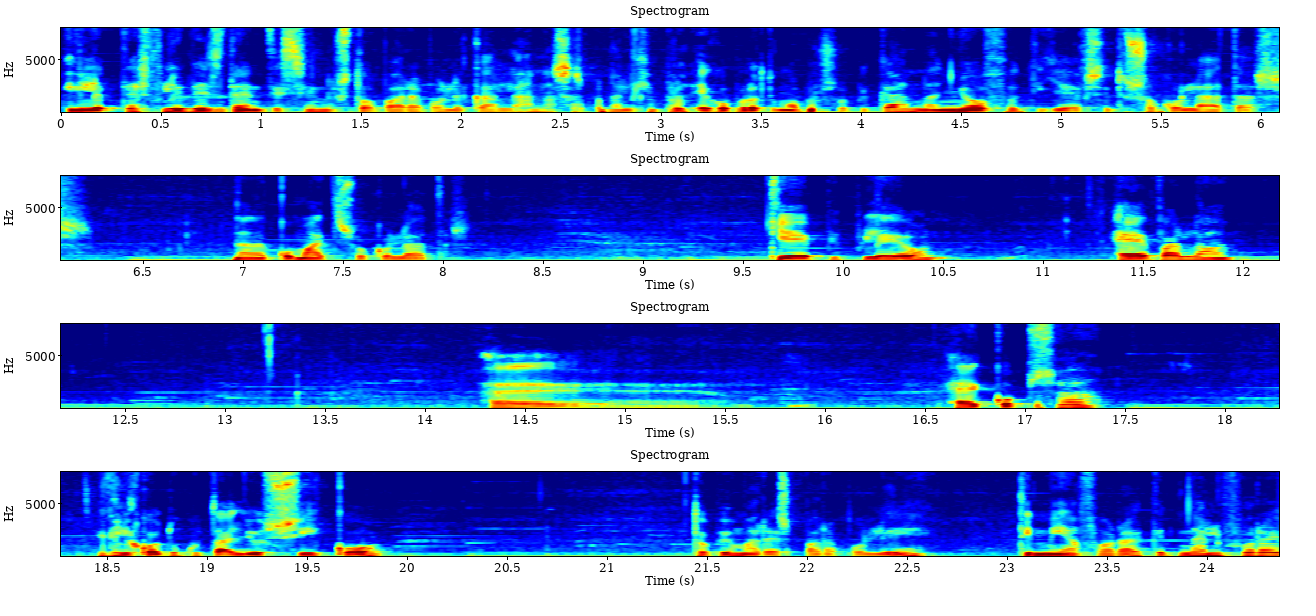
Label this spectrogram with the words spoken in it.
Οι λεπτές φλίδες δεν τις συνιστώ πάρα πολύ καλά, να σας πω την αλήθεια. Εγώ προτιμώ προσωπικά να νιώθω τη γεύση της σοκολάτας, να είναι κομμάτι σοκολάτας. Και επιπλέον έβαλα ε, έκοψα γλυκό του κουταλιού σίκο, το οποίο μου αρέσει πάρα πολύ, τη μία φορά και την άλλη φορά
